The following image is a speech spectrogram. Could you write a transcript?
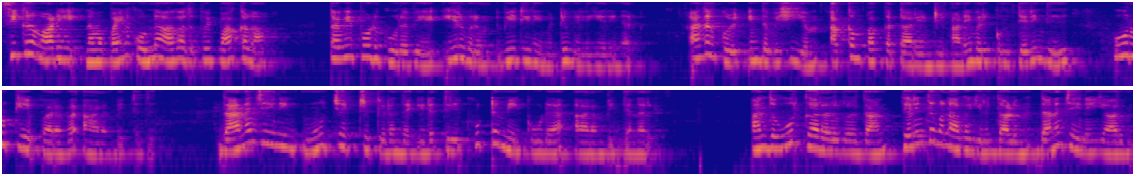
சீக்கிரம் வாடி. நம்ம பையனுக்கு ஒன்றும் ஆகாது. போய் பார்க்கலாம். தவிப்போடு கூறவே இருவரும் வீட்டினை விட்டு வெளியேறினர். அதற்குள் இந்த விஷயம் அக்கம் பக்கத்தார் என்று அனைவருக்கும் தெரிந்து ஊருக்கே பரவ ஆரம்பித்தது. தனஞ்சயனின் மூச்சற்று கிடந்த இடத்தில் கூட்டமே கூட ஆரம்பித்தனர். அந்த ஊர்க்காரர்கள்தான் தெரிந்தவனாக இருந்தாலும் தனஞ்சயனை யாரும்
